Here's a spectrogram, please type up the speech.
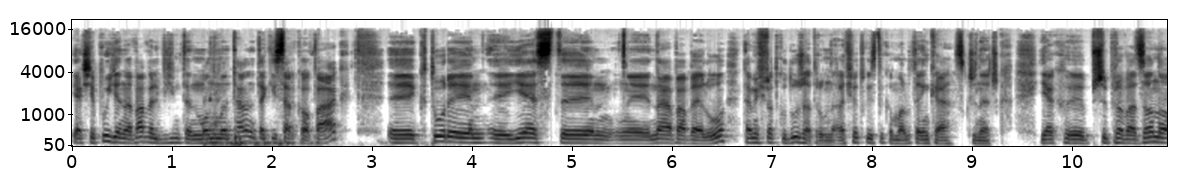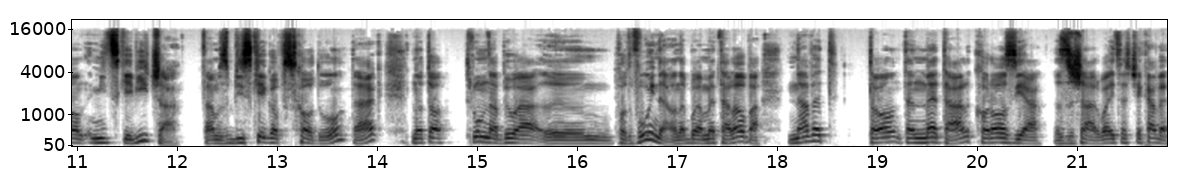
jak się pójdzie na Wawel, widzimy ten monumentalny taki sarkofag, yy, który jest na Wawelu, tam jest w środku duża trumna, ale w środku jest tylko maluteńka skrzyneczka. Jak y, przyprowadzono Mickiewicza tam z Bliskiego Wschodu, tak, no to trumna była y, podwójna, ona była metalowa. Nawet to ten metal, korozja zżarła i co jest ciekawe,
